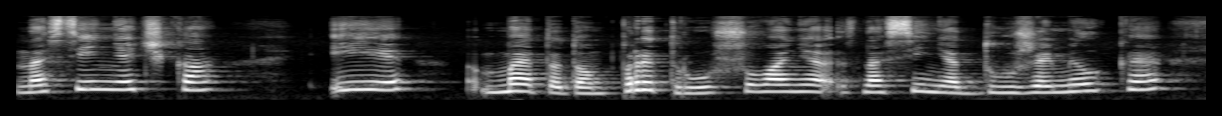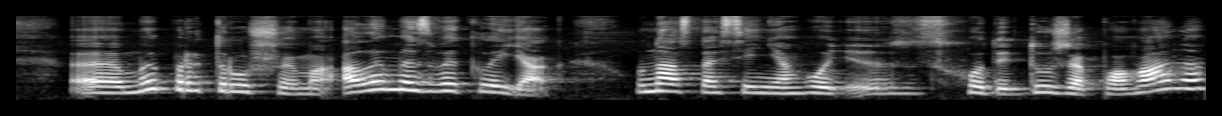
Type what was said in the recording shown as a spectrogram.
насіннячка і методом притрушування, насіння дуже мілке, ми притрушуємо, але ми звикли як. У нас насіння сходить дуже погано,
